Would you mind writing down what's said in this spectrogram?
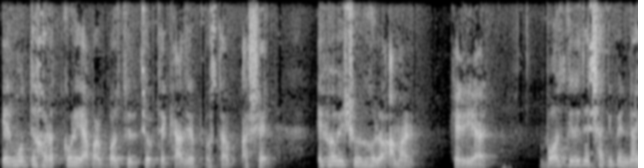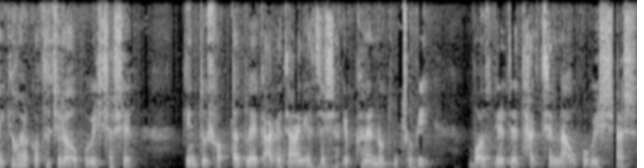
এর মধ্যে হঠাৎ করেই আবার বসগিরি ছবিতে কাজের প্রস্তাব আসে। এভাবেই শুরু হলো আমার ক্যারিয়ার। বসগিরিতে সাকিবের নায়িকা হওয়ার কথা ছিল অপবিশ্বাসের কিন্তু সপ্তাহ দুয়েক আগে জানা গেছে সাকিব খানের নতুন ছবি বসগিরিতে থাকছেন না অপবিশ্বাস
